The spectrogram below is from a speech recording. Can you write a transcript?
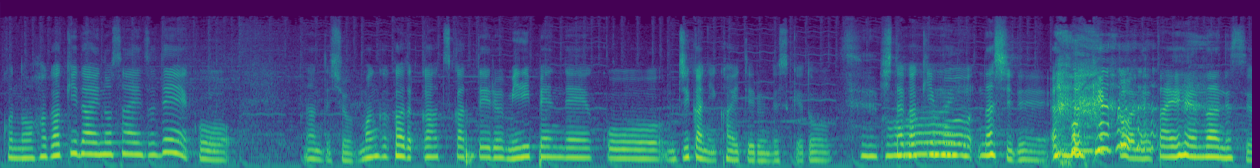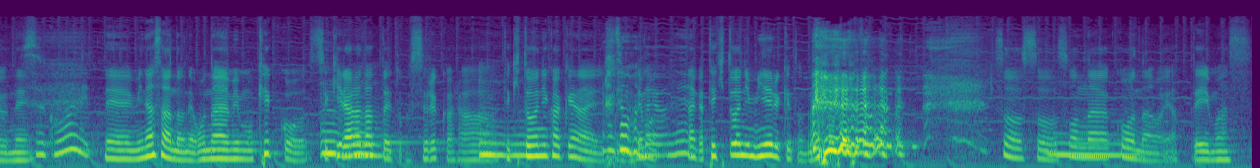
このはがき台のサイズでこうなんでしょう漫画家が使っているミリペンでこう直に書いてるんですけど下書きもなしで 結構ね大変なんですよね。すごい。で皆さんのねお悩みも結構赤裸々だったりとかするから、うんうん適当に書けない。し、そうだでよね。もなんか適当に見えるけどね。そうそう、うん。そんなコーナーをやっています。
